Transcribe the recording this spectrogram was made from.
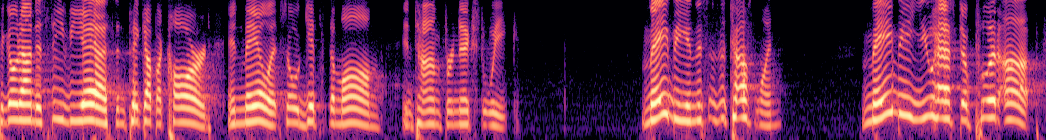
to go down to CVS and pick up a card and mail it so it gets to mom in time for next week. Maybe, and this is a tough one, maybe you have to put up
